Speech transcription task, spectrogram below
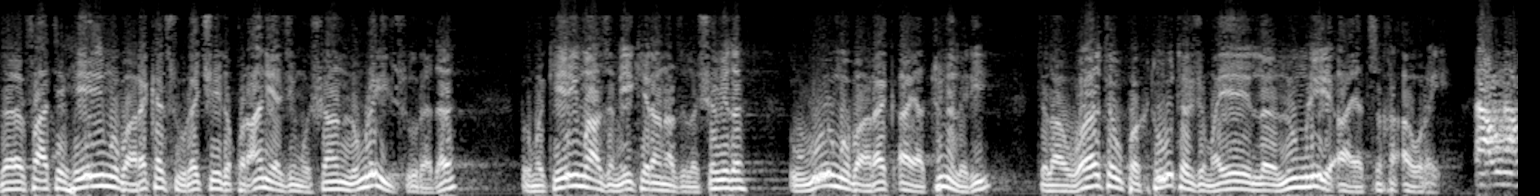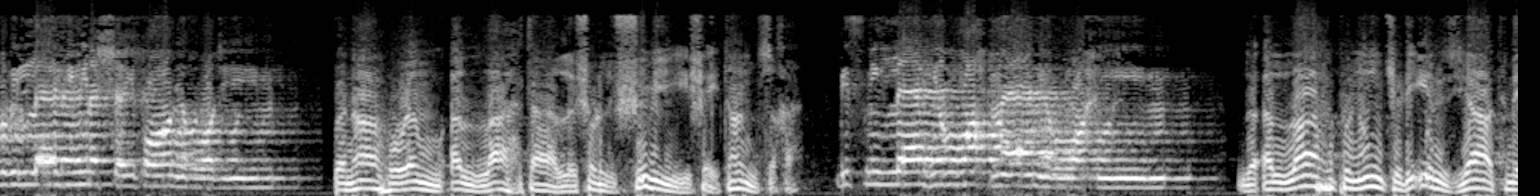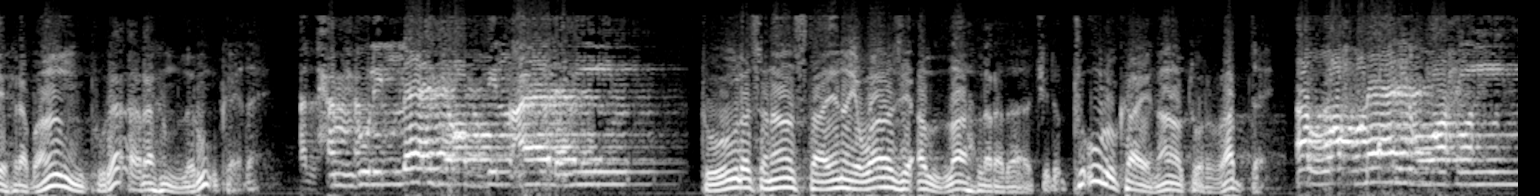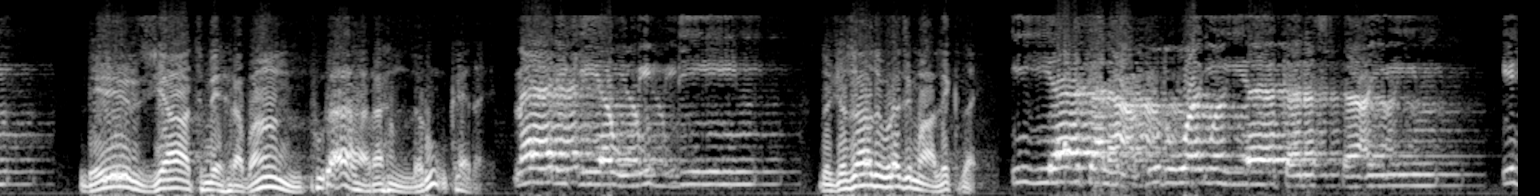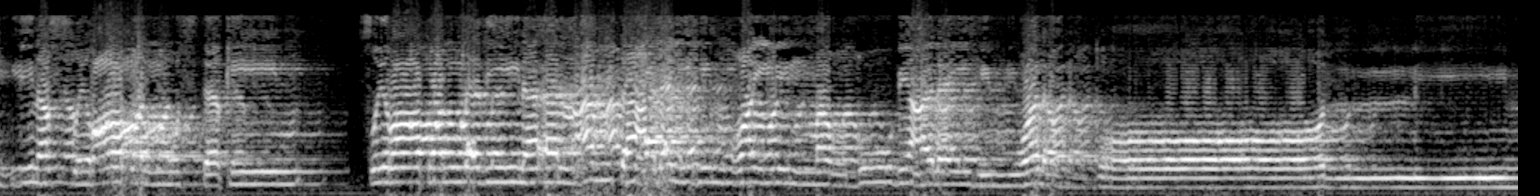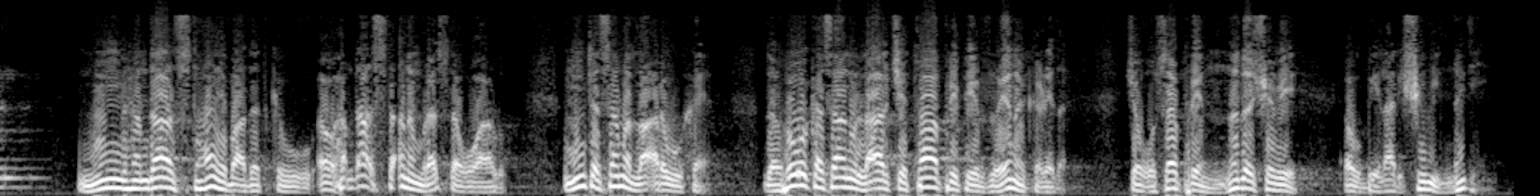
د فاتحه مبارکه سوره چې د قران عظیم شان لومړی سوره ده په مکه معظمه کې را نازله شوې ده. او مبارک آیاتونه لري تلاوت او پښتو ترجمه یې له لومړي آیت څخه اوري أعوذ بالله من الشيطان الرجيم پناه وړم الله تعالی شړل شوی شیطان څخه. بسم الله الرحمن د الله په نوم چې ډیر زیات مهربان پوره رحم لرونکی دی الحمد لله رب العالمين. ټول سنا ستاینه یوازې الله لره ده چې د ټولو کائناتو رب دی الرحمن الرحيم. ډیر زیات مهربان پوره رحم لرونکی دی مالك يوم الدين د جزا د ورځې مالک دی إياك نعبد وإياك نستعين. اهدنا الصراط المستقيم. صراط الذين أنعمت عليهم غير المغضوب عليهم ولا الضالين. مونږ همدا ستا عبادت کوو أو همدا ستانه مرسته غواړو مونږ ته سم لار وخه د هو کسانو لار چې تا پرې پیرزوینه کړې ده. چې غوسه پرې نه ده شوی او بیلاری شوی نه دی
